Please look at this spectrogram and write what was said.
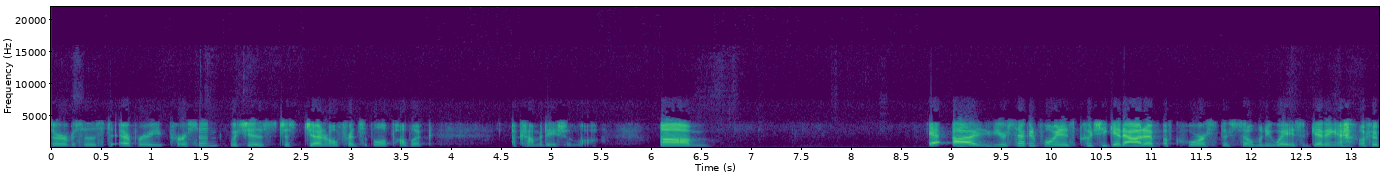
services to every person, which is just general principle of public accommodation law. Um, uh, your second point is could she get out of? Of course, there's so many ways of getting out of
